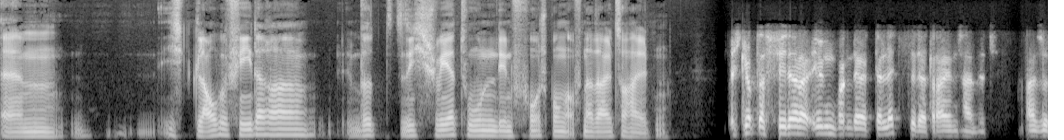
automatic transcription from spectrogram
Ähm, ich glaube, Federer wird sich schwer tun, den Vorsprung auf Nadal zu halten. Ich glaube, dass Federer irgendwann der, der Letzte der Dreien sein wird. Also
